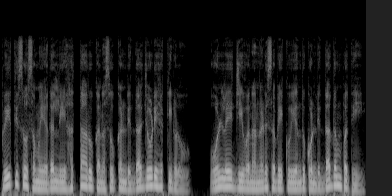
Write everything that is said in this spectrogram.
ಪ್ರೀತಿಸೋ ಸಮಯದಲ್ಲಿ ಹತ್ತಾರು ಕನಸು ಕಂಡಿದ್ದ ಜೋಡಿ ಹಕ್ಕಿಗಳು. ಒಳ್ಳೆ ಜೀವನ ನಡೆಸಬೇಕು ಎಂದುಕೊಂಡಿದ್ದ ದಂಪತಿ.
